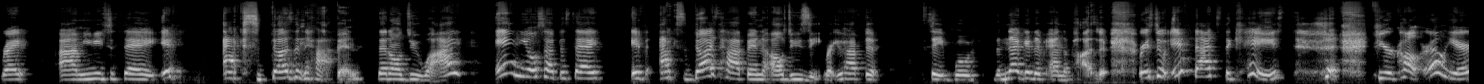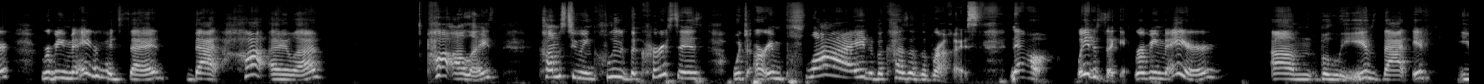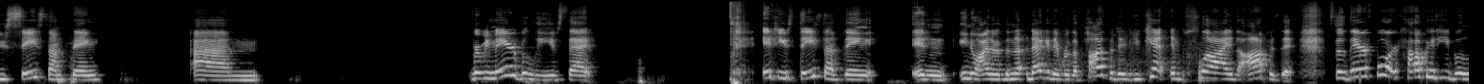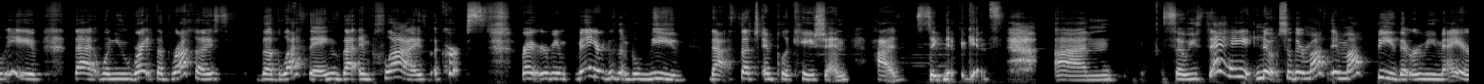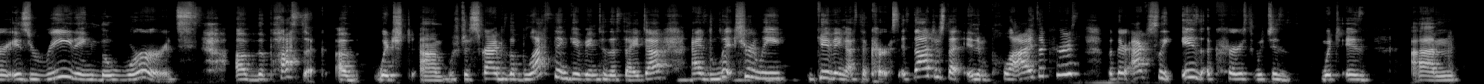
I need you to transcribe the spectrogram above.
right? Um, you need to say if X doesn't happen, then I'll do Y, and you also have to say if X does happen, I'll do Z, right? You have to say both the negative and the positive, right? So if that's the case, if you recall earlier, Rabbi Meir had said that ha'ala, ha'alais, comes to include the curses which are implied because of the brachas. Now, wait a second. Rabbi Meir um, believes that if you say something, um, Rabbi Meir believes that if you say something in you know either the negative or the positive you can't imply the opposite. So therefore how could he believe that when you write the brachas the blessings that implies a curse right? Rabbi meir doesn't believe that such implication has significance. Um so we say no. So there must it must be that Rabbi Meir is reading the words of the pasuk of which um, which describes the blessing given to the Saita as literally giving us a curse. It's not just that it implies a curse, but there actually is a curse which is which is um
